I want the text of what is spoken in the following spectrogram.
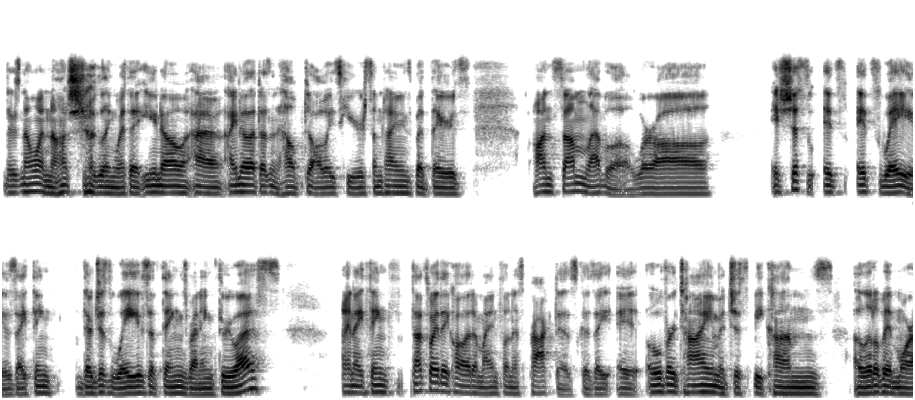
there's no one not struggling with it. You know, uh, I know that doesn't help to always hear sometimes, but there's, on some level, we're all, it's just, it's, it's waves. I think they're just waves of things running through us and I think that's why they call it a mindfulness practice because over time it just becomes a little bit more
